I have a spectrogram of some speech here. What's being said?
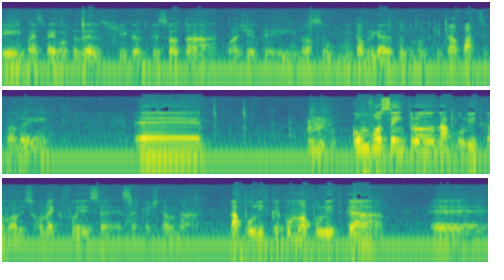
Tem mais perguntas, Everson, chegando, o pessoal tá com a gente aí. Nosso muito obrigado a todo mundo que está participando aí. É... Como você entrou na política, Maurício? Como é que foi essa, essa questão da, da política? Como a política. É...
